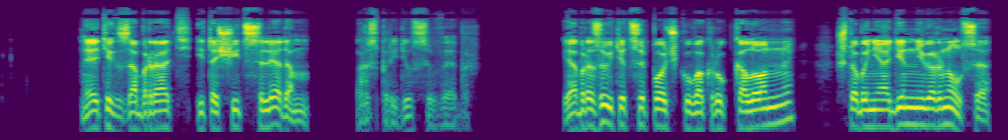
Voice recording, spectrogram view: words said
— Этих забрать и тащить следом, — распорядился Вебер. — И образуйте цепочку вокруг колонны, чтобы ни один не вернулся.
